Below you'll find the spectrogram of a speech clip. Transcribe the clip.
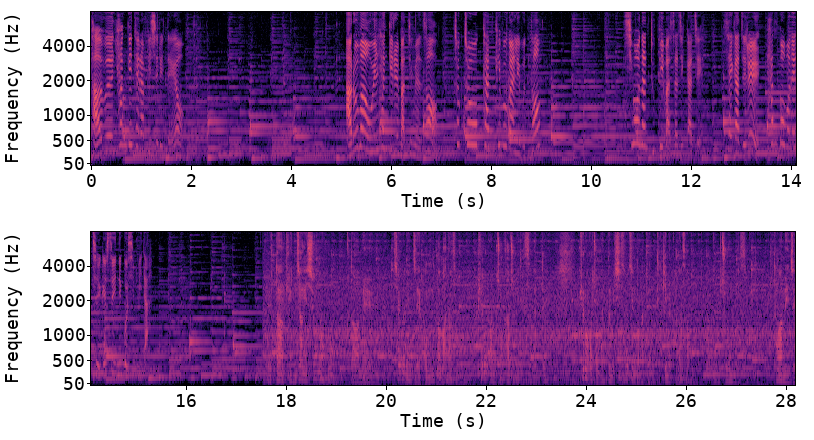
다음은 향기 테라피실인데요. 아로마 오일 향기를 맡으면서 촉촉한 피부 관리부터 시원한 두피 마사지까지 세 가지를 한꺼번에 즐길 수 있는 곳입니다. 일단 굉장히 시원하고 그다음에 최근에 이제 업무가 많아서 피로감이 좀 가중이 됐었는데 피로가 좀 말끔히 씻어진 것 같은 느낌을 받아서 너무 좋은 것 같습니다. 다음에 이제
